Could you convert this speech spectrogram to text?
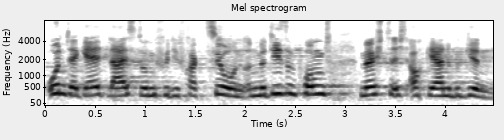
und der Geldleistungen für die Fraktionen. Und mit diesem Punkt möchte ich auch gerne beginnen.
